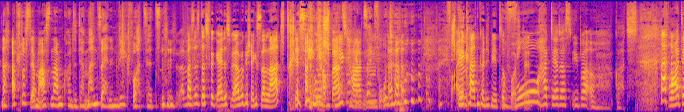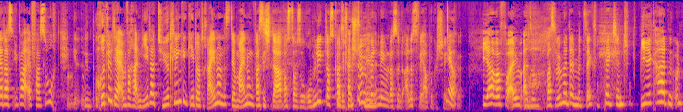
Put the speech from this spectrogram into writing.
Nach Abschluss der Maßnahmen konnte der Mann seinen Weg fortsetzen. Was ist das für geiles Werbegeschenk? Salatdressing. Und Auch dazu Spielkarten. gibt's ein Foto. Spielkarten könnte ich mir jetzt so vorstellen. Wo hat der das über? Oh Gott. Wo hat der das überall versucht? Rüttelt er einfach an jeder Türklinke, geht dort rein und ist der Meinung, was ich da, was da so rumliegt, das kann Das ich bestimmt mitnehmen. mitnehmen. Das sind alles Werbegeschenke. Ja. Ja, aber vor allem, also, was will man denn mit sechs Päckchen Spielkarten und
